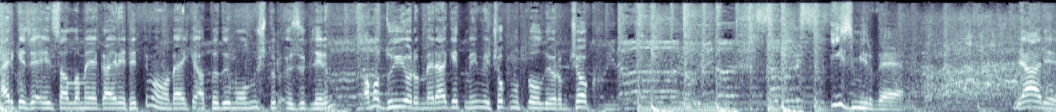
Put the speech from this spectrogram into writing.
Herkese el sallamaya gayret ettim ama belki atladığım olmuştur özür dilerim. Ama duyuyorum merak etmeyin ve çok mutlu oluyorum çok. İzmir be. Yani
